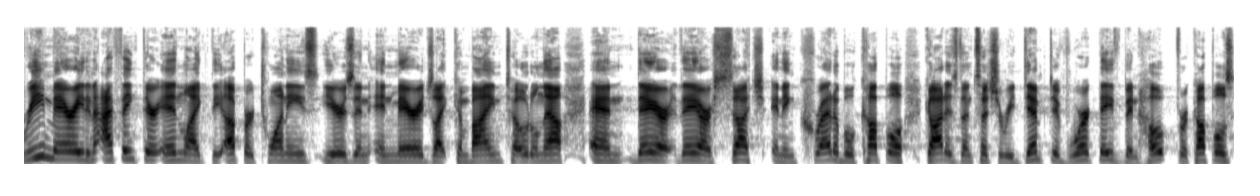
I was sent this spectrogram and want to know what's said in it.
remarried, and I think they're in like the upper 20s years in, in marriage, like combined total now. And they are, they are such an incredible couple. God has done such a redemptive work. They've been hope for couples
